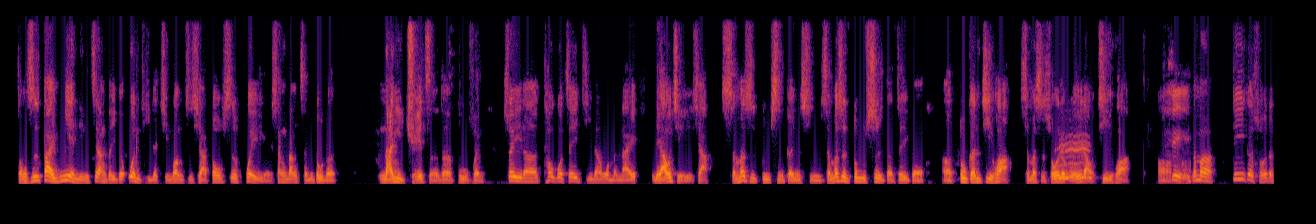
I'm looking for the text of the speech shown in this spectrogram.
总之在面临这样的一个问题的情况之下，都是会有相当程度的难以抉择的部分。所以呢，透过这一集呢，我们来了解一下什么是都市更新，什么是都市的这个呃都更计划，什么是所谓的围绕计划啊？是。那么第一个所谓的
